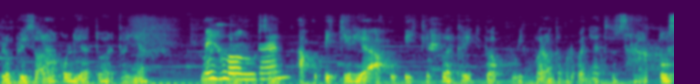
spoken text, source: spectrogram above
belum beli soalnya aku lihat tuh harganya Mehong kan? Aku pikir ya, aku pikir tuh harga itu 20 ribuan atau berapanya itu 100.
